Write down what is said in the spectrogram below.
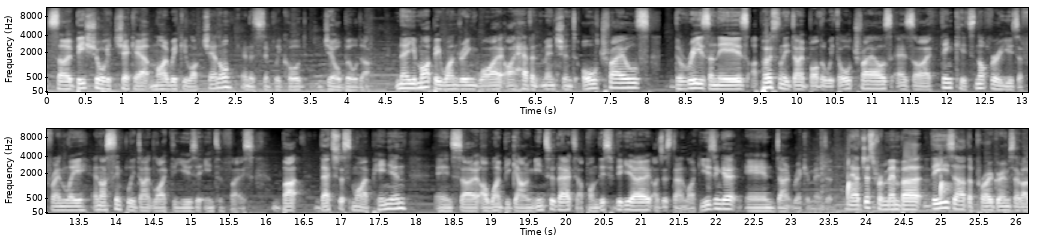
So be sure to check out my Wikiloc channel and it's simply called Jelbuilder. Now you might be wondering why I haven't mentioned AllTrails. The reason is I personally don't bother with AllTrails as I think it's not very user friendly and I simply don't like the user interface. But that's just my opinion and so I won't be going into that upon this video. I just don't like using it and don't recommend it. Now just remember, these are the programs that I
